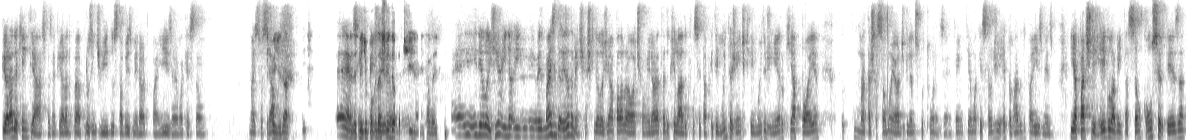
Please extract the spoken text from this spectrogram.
Piorado aqui entre aspas, né, piorado para os indivíduos, talvez melhor do país, é uma questão mais social. Depende da, é, depende sim, um pouco da sua ideologia, né, talvez. É, ideologia, e, mais exatamente, acho que ideologia é uma palavra ótima, melhor até do que lado que você está, porque tem muita gente que tem muito dinheiro que apoia uma taxação maior de grandes fortunas. Né? Tem, tem uma questão de retomada do país mesmo. E a parte de regulamentação, com certeza,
